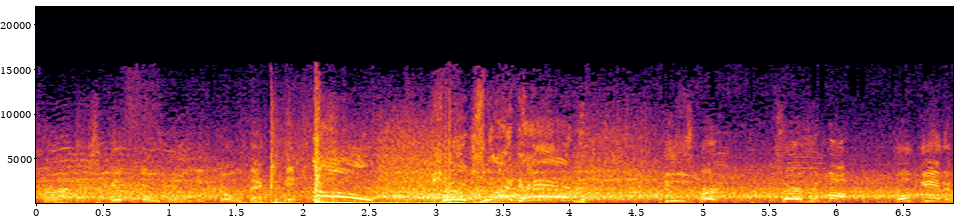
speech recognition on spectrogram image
turns his hip over when he throws that kick. Oh, huge right hand. Dude's hurt. Serve him up. Go get him.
